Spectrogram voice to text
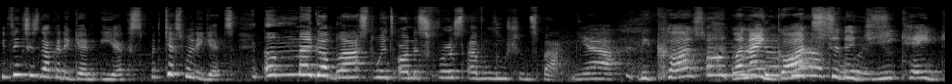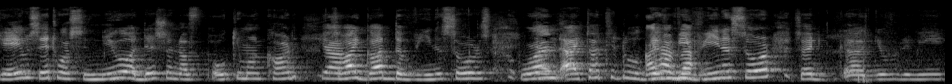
He thinks he's not gonna get an EX, but guess what he gets? A Mega Blastoise on his first evolutions pack. Yeah, because Oh when I got to the GK games, it was a new edition of Pokemon card. Yeah. So I got the Venusaurs. One, I thought it would I give me that. Venusaur, so it uh, give me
